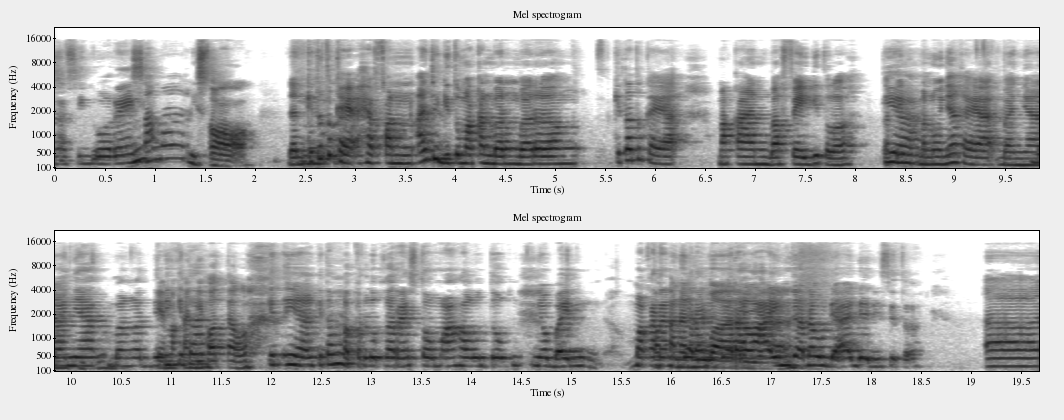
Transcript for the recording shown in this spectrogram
nasi goreng. sama risol. Dan kita Hmm. tuh kayak have fun aja gitu makan bareng-bareng. Kita tuh kayak makan buffet gitu loh. Tapi Iya. menunya kayak banyak. Banyak gitu. banget. Kayak Jadi makan kita di hotel. kita ya kita nggak perlu ke resto mahal untuk nyobain makanan Makanan negara-negara luar, iya. lain karena udah ada di situ. Eh,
